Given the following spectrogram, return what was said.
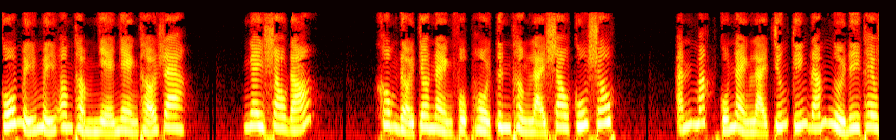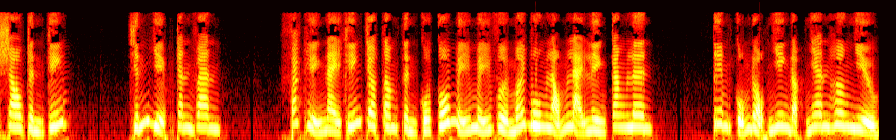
cố Mỹ Mỹ âm thầm nhẹ nhàng thở ra. Ngay sau đó, không đợi cho nàng phục hồi tinh thần lại sau cú sốt. Ánh mắt của nàng lại chứng kiến đám người đi theo sau trình kiến. Chính Diệp tranh van. Phát hiện này khiến cho tâm tình của cố Mỹ Mỹ vừa mới buông lỏng lại liền căng lên. Tim cũng đột nhiên đập nhanh hơn nhiều.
